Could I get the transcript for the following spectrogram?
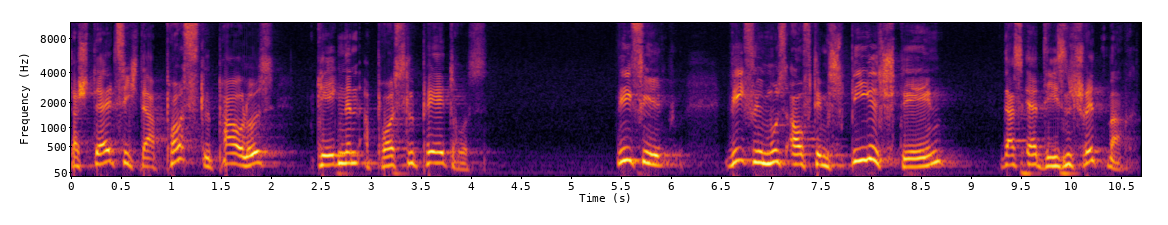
da stellt sich der Apostel Paulus gegen den Apostel Petrus. Wie viel, wie viel muss auf dem Spiel stehen, dass er diesen Schritt macht?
